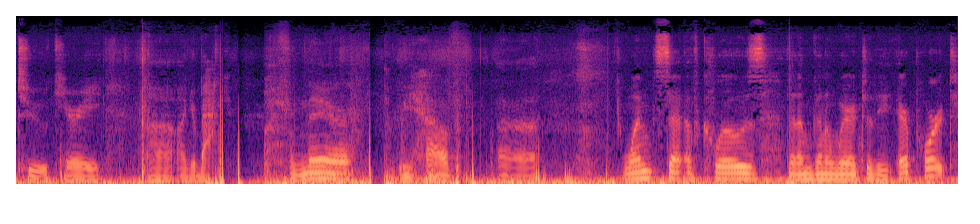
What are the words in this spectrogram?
to carry uh, on your back. From there, we have uh, one set of clothes that I'm gonna wear to the airport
